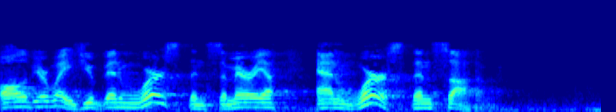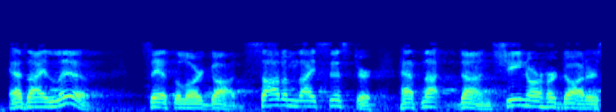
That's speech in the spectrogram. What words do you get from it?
all of your ways. You've been worse than Samaria and worse than Sodom. As I live, saith the Lord God, Sodom thy sister hath not done, she nor her daughters,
